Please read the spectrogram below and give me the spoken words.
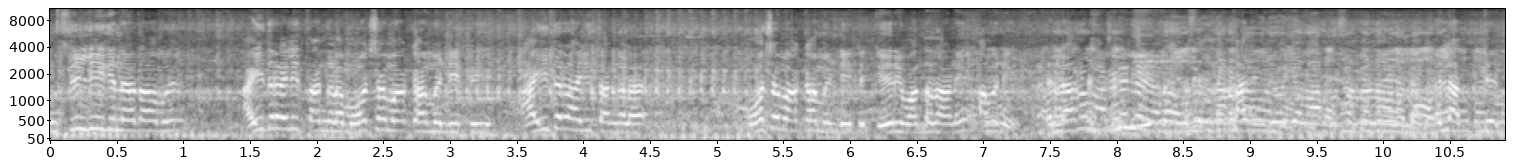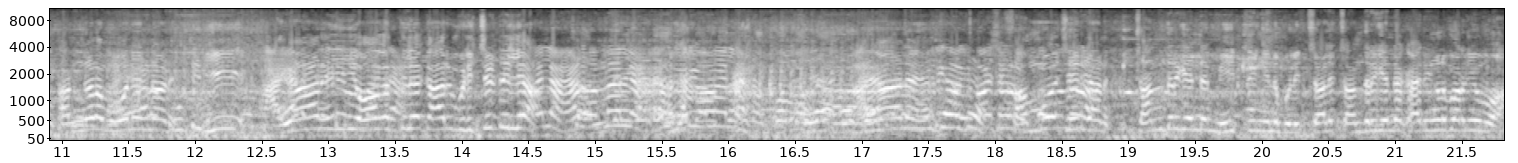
മുസ്ലിം ലീഗ് നേതാവ് ഹൈദരലി തങ്ങളെ മോശമാക്കാൻ വേണ്ടിയിട്ട് ഹൈദരലി തങ്ങളെ മോശമാക്കാൻ വേണ്ടിയിട്ട് കയറി വന്നതാണ് അവന്. അല്ല തങ്ങളെ മോനെന്നാണ് ഈ അയാളെ ഈ യോഗത്തിലേക്ക് ആരും വിളിച്ചിട്ടില്ല. അയാളെ സംഭവം ശരിയാണ്. ചന്ദ്രികന്റെ മീറ്റിങ്ങിന് വിളിച്ചാൽ ചന്ദ്രികന്റെ കാര്യങ്ങൾ പറഞ്ഞു പോവാ.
